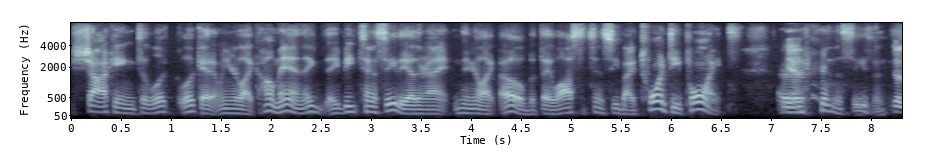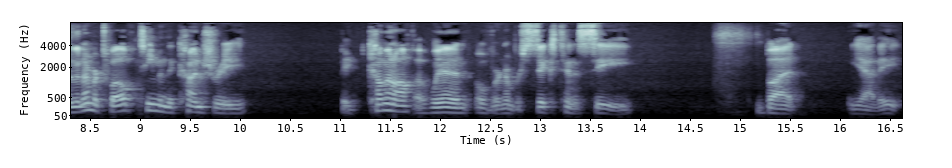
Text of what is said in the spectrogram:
shocking to look look at it when you're like, oh man, they, they beat Tennessee the other night, and then you're like, oh, but they lost to Tennessee by 20 points earlier Yeah. in the season. they're the number 12 team in the country. They coming off a win over number six Tennessee, but yeah, they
